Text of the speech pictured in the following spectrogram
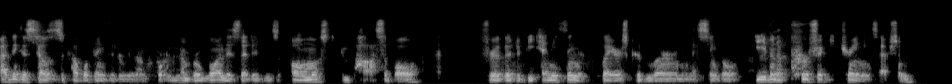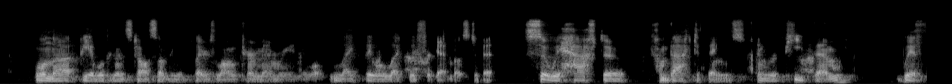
I think this tells us a couple of things that are really important. Number one is that it is almost impossible for there to be anything that players could learn in a single, even a perfect training session will not be able to install something in players' long-term memory and they will like they will likely forget most of it. So we have to come back to things and repeat them with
